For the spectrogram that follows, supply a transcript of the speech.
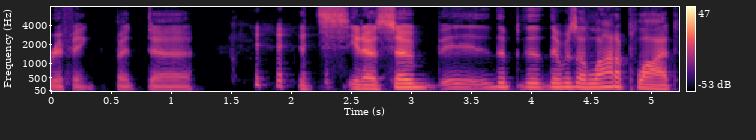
riffing, but uh it's you know so uh, the, the there was a lot of plot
